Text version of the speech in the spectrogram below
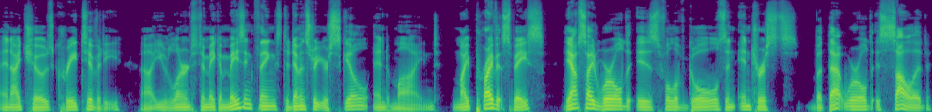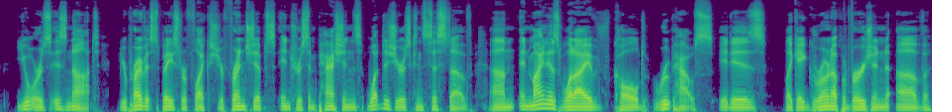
and I chose creativity. Uh, you learned to make amazing things to demonstrate your skill and mind. My private space, the outside world is full of goals and interests, but that world is solid, yours is not. Your private space reflects your friendships, interests, and passions. What does yours consist of? Um, and mine is what I've called Root House. It is like a grown up version of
